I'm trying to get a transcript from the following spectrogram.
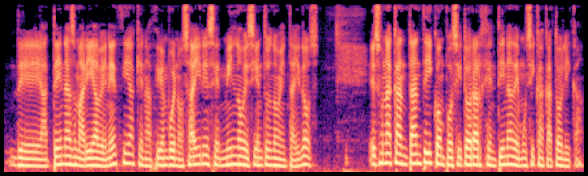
de Atenas María Venecia, que nació en Buenos Aires en 1992. Es una cantante y compositora argentina de música católica.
